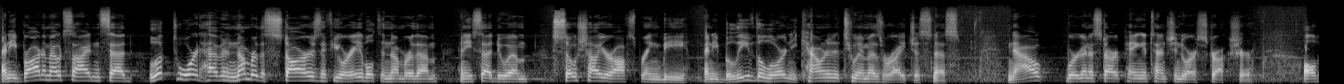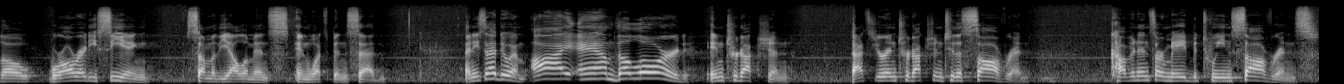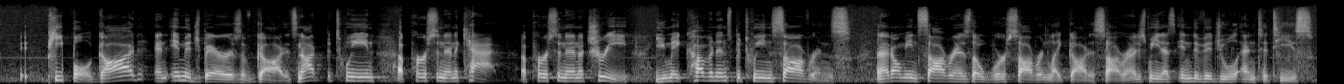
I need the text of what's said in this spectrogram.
And he brought him outside and said, Look toward heaven and number the stars if you are able to number them. And he said to him, So shall your offspring be. And he believed the Lord, and he counted it to him as righteousness. Now we're going to start paying attention to our structure, although we're already seeing some of the elements in what's been said. And he said to him, I am the Lord. Introduction. That's your introduction to the sovereign. Covenants are made between sovereigns, people, God, and image bearers of God. It's not between a person and a cat, a person and a tree. You make covenants between sovereigns. And I don't mean sovereign as though we're sovereign like God is sovereign, I just mean as individual entities.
